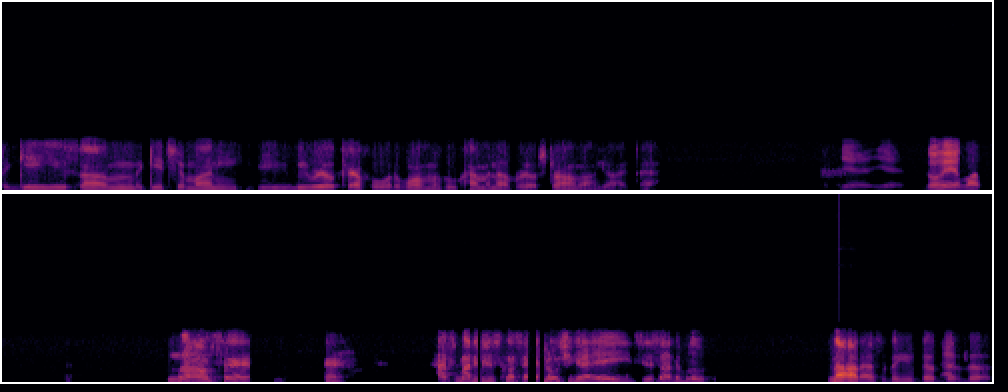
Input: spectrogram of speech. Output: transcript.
to give you something, to get your money. You be real careful with a woman who coming up real strong on you like that. Yeah, yeah. Go ahead, like No, I'm saying, how somebody just gonna say, "No, she got AIDS," just out of the blue? No, that's the the the the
